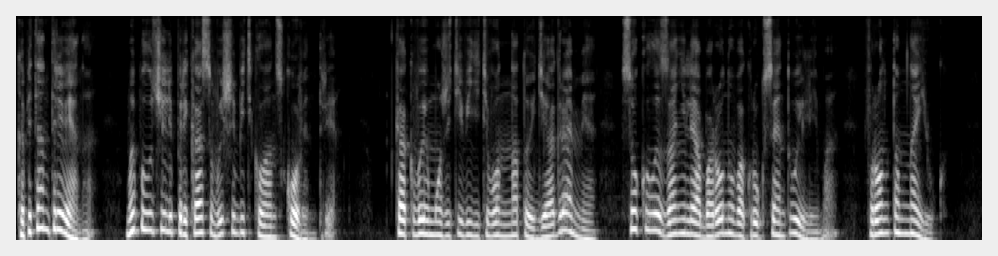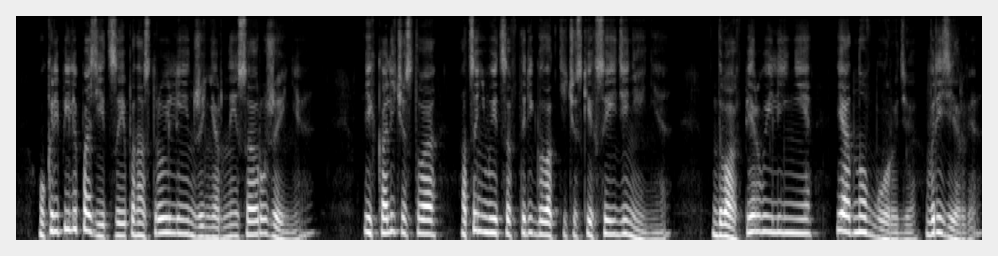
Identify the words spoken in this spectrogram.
«Капитан Тревяна, мы получили приказ вышибить клан с Ковентри. Как вы можете видеть вон на той диаграмме, соколы заняли оборону вокруг Сент-Уильяма, фронтом на юг. Укрепили позиции и понастроили инженерные сооружения. Их количество оценивается в три галактических соединения. Два в первой линии и одно в городе, в резерве.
